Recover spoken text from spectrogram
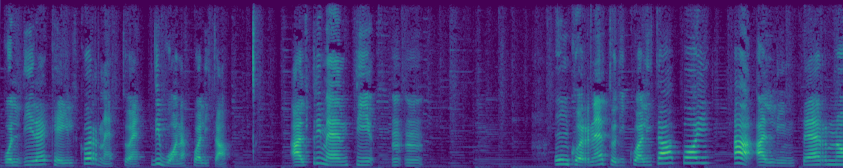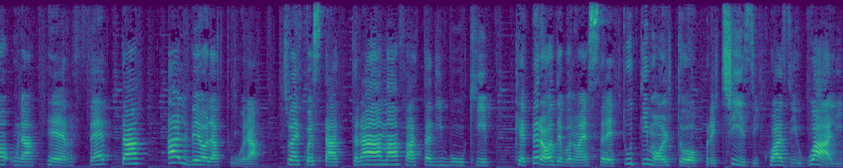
vuol dire che il cornetto è di buona qualità. Altrimenti, mm-mm. Un cornetto di qualità poi ha all'interno una perfetta alveolatura, cioè questa trama fatta di buchi che però devono essere tutti molto precisi, quasi uguali,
